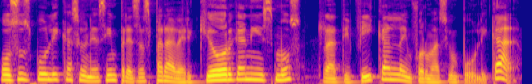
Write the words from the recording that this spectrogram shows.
o sus publicaciones impresas para ver qué organismos ratifican la información publicada.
